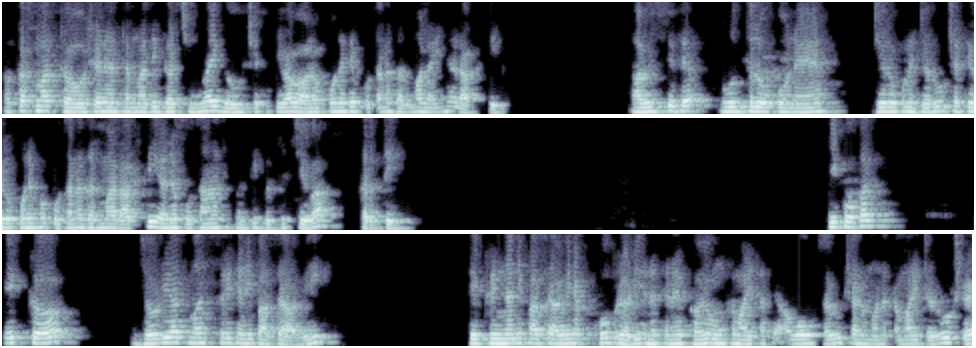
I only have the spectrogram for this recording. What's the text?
અકસ્માત થયો છે અને તેમનાથી ઘર છીનવાઈ ગયું છે, તેવા બાળકોને તે પોતાના ઘરમાં લઈને રાખતી. આવી જ રીતે વૃદ્ધ લોકોને જે લોકોને જરૂર છે તે લોકોને પણ પોતાના ઘરમાં રાખતી અને પોતાનાથી બનતી બધી સેવા કરતી. એક વખત એક જરૂરિયાતમંદ સ્ત્રી તેની પાસે આવી. તે ક્રિન્નાની પાસે આવીને ખૂબ રડી અને તેને કહ્યું કે મારી સાથે આવું આવું થયું છે અને મને તમારી જરૂર છે.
